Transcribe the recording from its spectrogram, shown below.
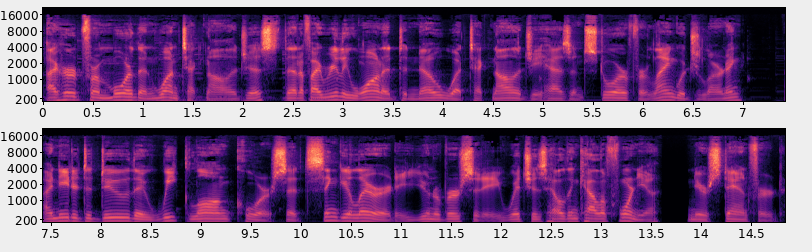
I heard from more than one technologist that if I really wanted to know what technology has in store for language learning, I needed to do the week long course at Singularity University, which is held in California near Stanford.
